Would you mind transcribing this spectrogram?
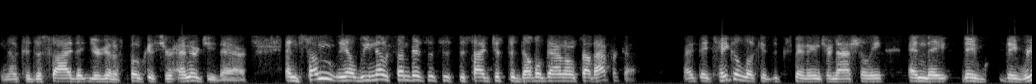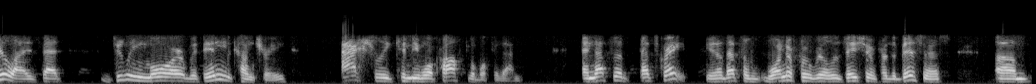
you know, to decide that you're going to focus your energy there. And some, you know, we know some businesses decide just to double down on South Africa, right? They take a look at expanding internationally, and they they they realize that doing more within the country actually can be more profitable for them and that's a that's great. You know, that's a wonderful realization for the business um,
